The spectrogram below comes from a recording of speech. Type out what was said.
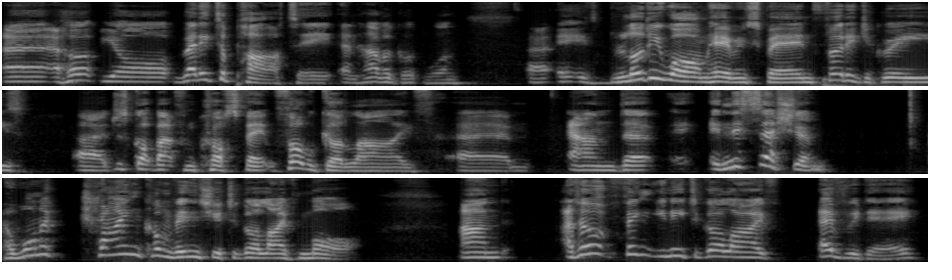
Uh, I hope you're ready to party and have a good one. Uh, it is bloody warm here in Spain, 30 degrees. Uh, just got back from CrossFit. We thought we'd go live. Um, and uh, in this session, I want to try and convince you to go live more. And I don't think you need to go live every day,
